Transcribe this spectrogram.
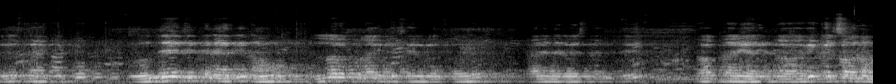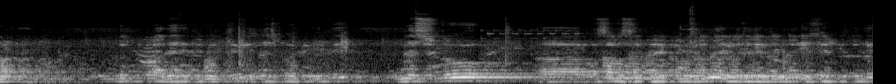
ವ್ಯವಸ್ಥೆ ಆಗಬೇಕು. ಒಂದೇ ಚಿಂತನೆಯಲ್ಲಿ ನಾವು ಎಲ್ಲರೂ ಕೂಡ ಇಲ್ಲಿ ಸೇರಿರುವಂಥವರು ಕಾರ್ಯನಿರ್ವಹಿಸ್ತಾ ಇರ್ತೀವಿ ಜವಾಬ್ದಾರಿಯುತವಾಗಿ ಕೆಲಸವನ್ನು ಮಾಡ್ತಾ ಇದ್ದೀವಿ. ಇದಕ್ಕೂ ಕೂಡ ಅದೇ ರೀತಿ ಮಾಡ್ತೀವಿ. ಇನ್ನಷ್ಟು ಅಭಿವೃದ್ಧಿ, ಇನ್ನಷ್ಟು ಹೊಸ ಹೊಸ ಕಾರ್ಯಕ್ರಮಗಳನ್ನು ಯೋಜನೆಗಳನ್ನು ಈ ಕ್ಷೇತ್ರದಲ್ಲಿ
